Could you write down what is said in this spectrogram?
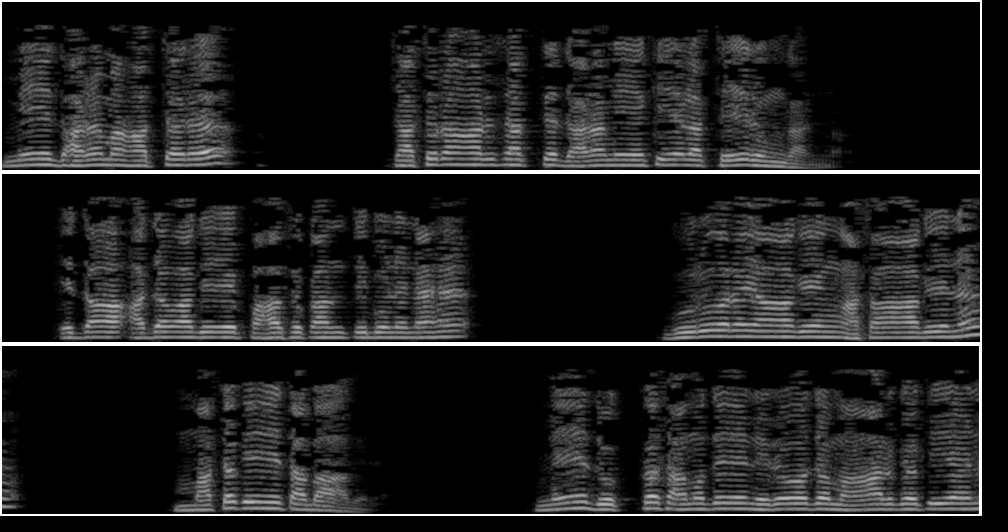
මේ ධර්ම හතර චතුරාර්ය සත්‍ය ධර්මයේ කියලා තේරුම් ගන්නවා. එදා අද වගේ පහසුකම් තිබුණේ නැහැ. ගුරුවරයාගෙන් අසාගෙන මතකයේ තබාගෙන මේ දුක්ඛ සමුදය නිරෝධ මාර්ග කියන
